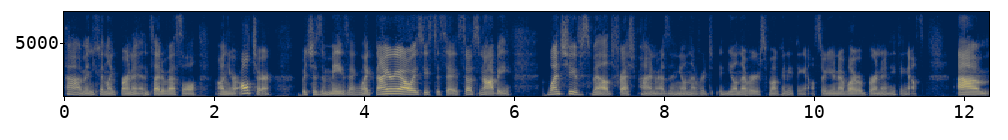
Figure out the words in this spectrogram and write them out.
um and you can like burn it inside a vessel on your altar which is amazing. Like nairi always used to say so snobby once you've smelled fresh pine resin, you'll never you'll never smoke anything else, or you never burn anything else. Um,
